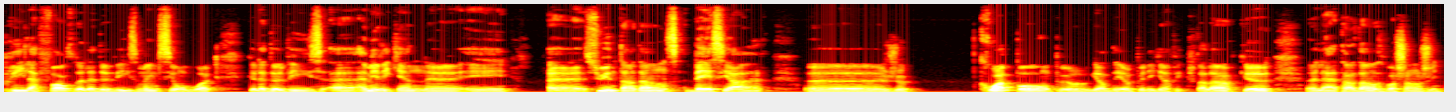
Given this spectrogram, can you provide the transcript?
prix la force de la devise, même si on voit que la devise euh, américaine est, suit une tendance baissière. je crois pas, on peut regarder un peu les graphiques tout à l'heure, que la tendance va changer.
